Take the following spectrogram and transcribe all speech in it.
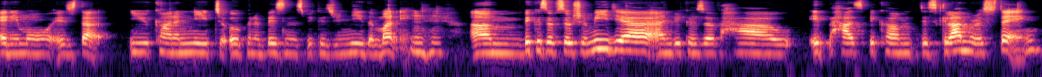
anymore is that you kind of need to open a business because you need the money Mhm. um, because of social media and because of how it has become this glamorous thing.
